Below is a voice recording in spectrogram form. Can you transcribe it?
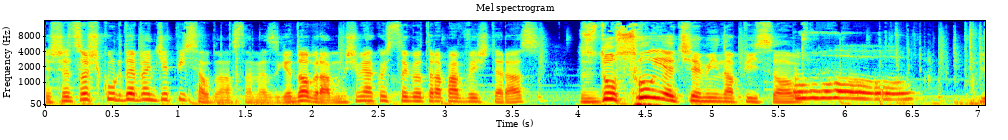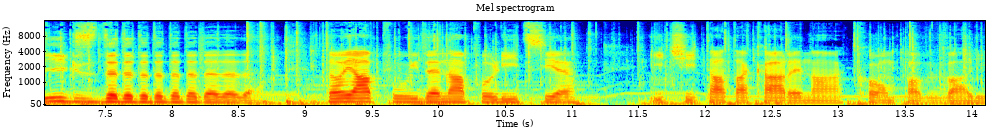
Jeszcze coś kurde będzie pisał do nas na MSG. Dobra, musimy jakoś z tego trapa wyjść teraz. Zdosuję cię mi napisał. Wow. XDDDDDDD. To ja pójdę na policję i ci tata karę na kompa wywali.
